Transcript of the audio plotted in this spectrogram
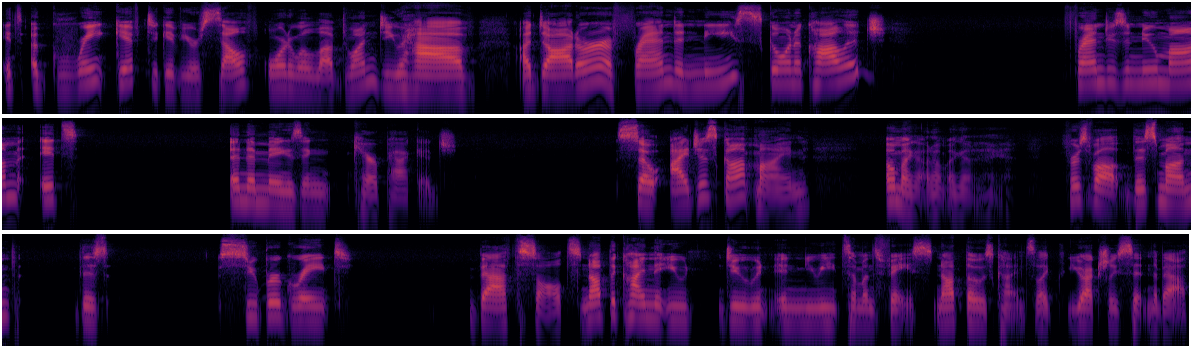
It's a great gift to give yourself or to a loved one. Do you have a daughter, a friend, a niece going to college? Friend who's a new mom? It's an amazing care package. So I just got mine. Oh my God, oh my God. Oh First of all, this month, this super great bath salts, not the kind that you do and you eat someone's face, not those kinds. Like you actually sit in the bath.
